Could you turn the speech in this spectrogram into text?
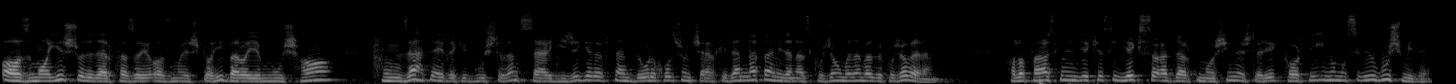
آزمایش شده در فضای آزمایشگاهی برای موش ها 15 دقیقه که گوش دادن سرگیجه گرفتن دور خودشون چرخیدن نفهمیدن از کجا اومدن بعد به کجا برن. حالا فرض کنید یک کسی یک ساعت در ماشینش در یک پارتی اینو موسیقی رو گوش میده.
